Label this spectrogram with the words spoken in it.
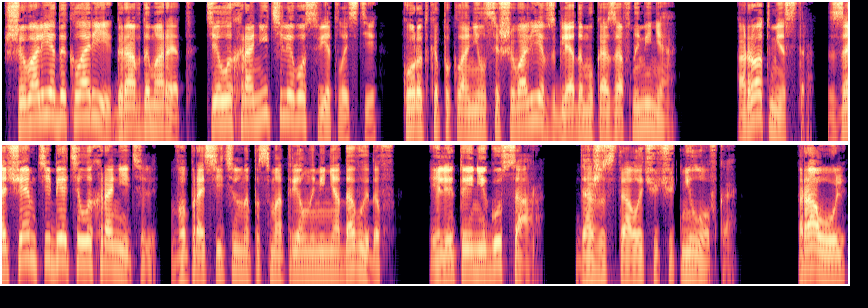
Шевалье де Клари, граф де Морет, телохранитель его светлости. Коротко поклонился шевалье, взглядом указав на меня. «Ротмистр, зачем тебе телохранитель?» Вопросительно посмотрел на меня Давыдов. «Или ты не гусар?» Даже стало чуть-чуть неловко. «Рауль,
